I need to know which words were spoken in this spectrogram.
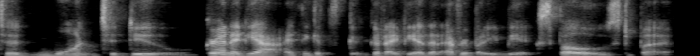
to want to do. Granted, yeah, I think it's a good idea that everybody be exposed, but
